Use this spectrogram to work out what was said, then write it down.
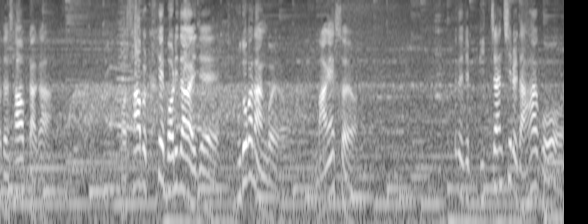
어떤 사업가가 어, 사업을 크게 벌이다가 이제 부도가 난 거예요. 망했어요. 근데 이제 빚잔치를 다 하고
